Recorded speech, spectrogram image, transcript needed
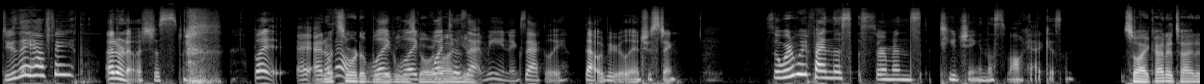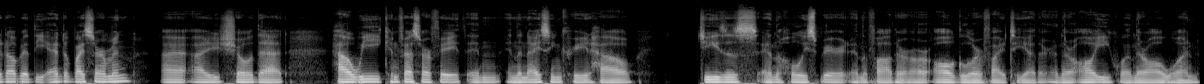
do they have faith? I don't know. It's just, but I, I don't what know. Sort of like, like what does here? that mean exactly? That would be really interesting. So, where do we find this sermon's teaching in the small catechism? So, I kind of tied it up at the end of my sermon. I, I showed that how we confess our faith in, in the Nicene Creed, how Jesus and the Holy Spirit and the Father are all glorified together and they're all equal and they're all one.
